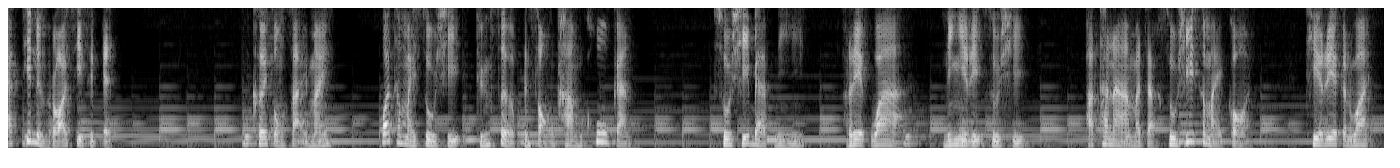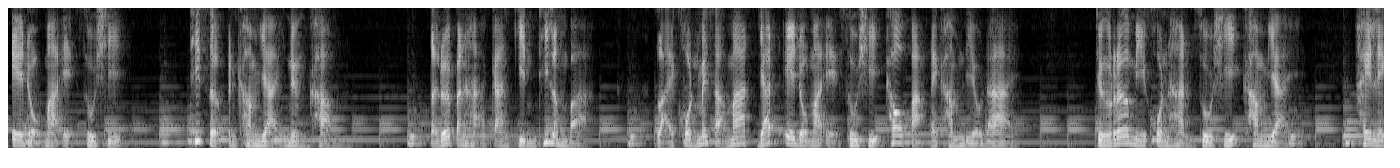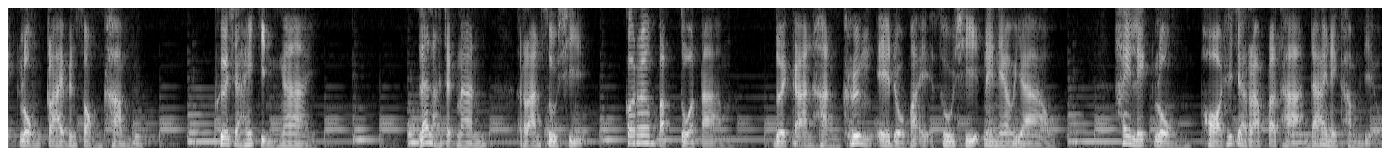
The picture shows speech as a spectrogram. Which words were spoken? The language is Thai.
fact ที่ 141 เคยสงสัยไหม ว่าทำไมซูชิถึงเสิร์ฟเป็นสองคำคู่กัน ซูชิแบบนี้เรียกว่านิงิริซูชิพัฒนามาจากซูชิสมัยก่อน ที่เรียกกันว่าเอโดมาเอะซูชิที่เสิร์ฟเป็นคำใหญ่หนึ่งคำแต่ด้วยปัญหาการกินที่ลำบาก หลายคนไม่สามารถยัดเอโดมาเอะซูชิเข้าปากในคำเดียวได้ จึงเริ่มมีคนหั่นซูชิคำใหญ่ ให้เล็กลงกลายเป็นสองคำ เพื่อจะให้กินง่าย และหลังจากนั้นร้านซูชิก็เริ่มปรับตัวตาม โดยการหั่นครึ่งเอโดมาเอะซูชิในแนวยาว ให้เล็กลงพอที่จะรับประทานได้ในคำเดียว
